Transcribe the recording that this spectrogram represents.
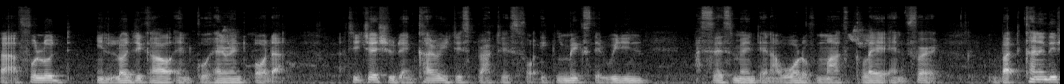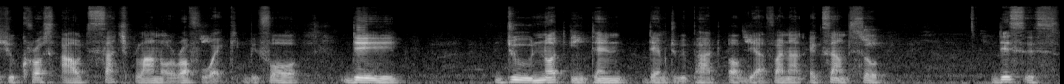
uh, followed in logical and coherent order. A teacher should encourage this practice for it makes the reading, assessment and award of marks clear and fair. But candidates should cross out such plan or rough work before they do not intend them to be part of their final exams. So this is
